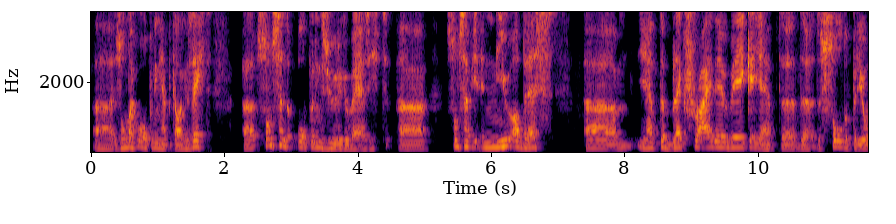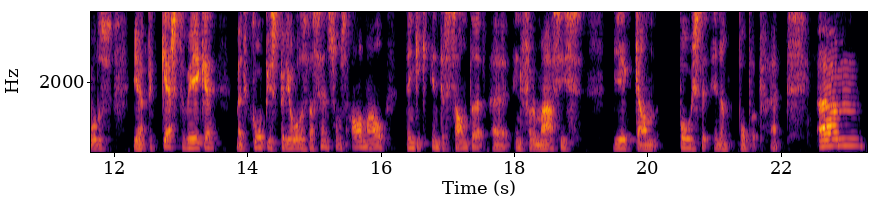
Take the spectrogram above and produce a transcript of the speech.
Uh, zondagopening heb ik al gezegd. Uh, soms zijn de openingsuren gewijzigd. Uh, soms heb je een nieuw adres. Uh, je hebt de Black Friday weken, je hebt de, de, de je hebt de kerstweken met koopjesperiodes. Dat zijn soms allemaal, denk ik, interessante informaties die je kan posten in een pop-up. Um,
